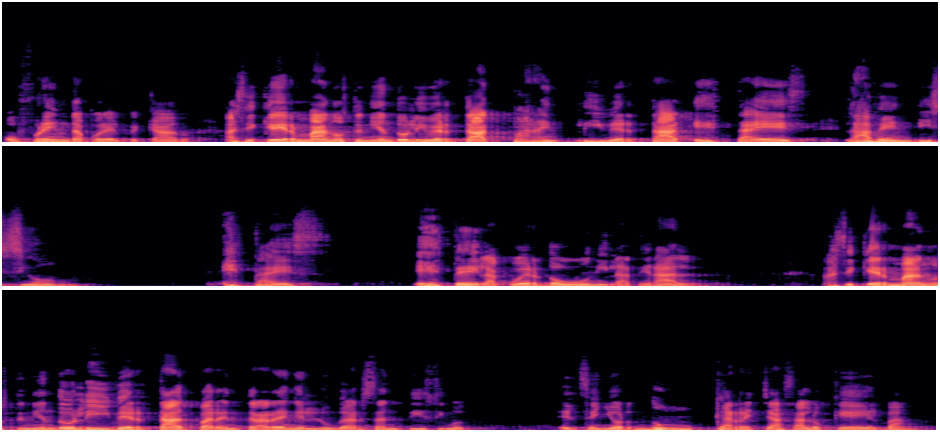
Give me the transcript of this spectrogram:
ofrenda por el pecado. Así que hermanos, teniendo libertad para libertad, esta es la bendición. Esta es este es el acuerdo unilateral. Así que hermanos, teniendo libertad para entrar en el lugar santísimo, el Señor nunca rechaza a los que Él van.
